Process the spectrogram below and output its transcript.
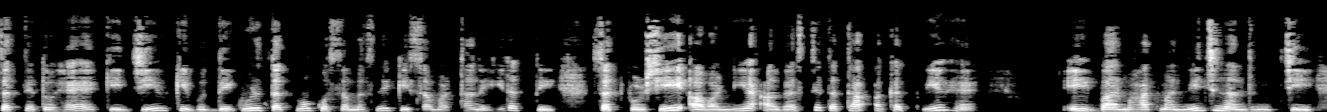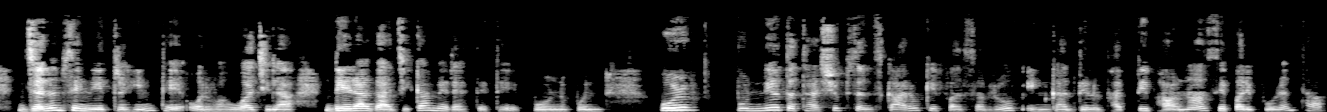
सत्य तो है कि जीव की बुद्धि गुण तत्वों को समझने की समर्था नहीं रखती। सत्पुरुषी अवर्णीय अगस्त्य तथा अकथनीय है। एक बार महात्मा निज नंद जी जन्म से नेत्रहीन थे और वहुआ जिला डेरा गाजिका में रहते थे। पूर्ण पूर्व पुण्य तथा शुभ संस्कारों के फलस्वरूप इनका दिल भक्ति भावनाओं से परिपूर्ण था।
